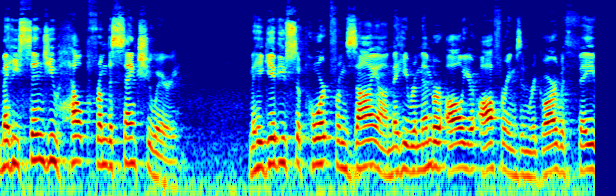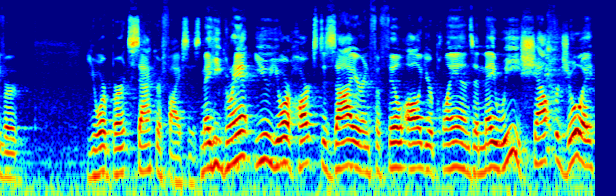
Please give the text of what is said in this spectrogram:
May he send you help from the sanctuary. May He give you support from Zion. May He remember all your offerings and regard with favor your burnt sacrifices. May He grant you your heart's desire and fulfill all your plans. And may we shout for joy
